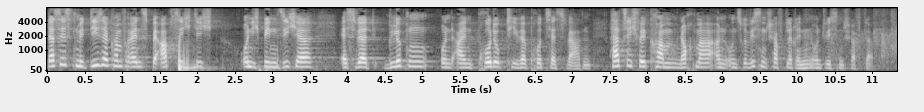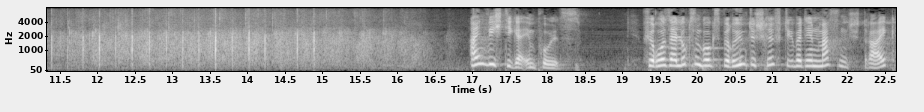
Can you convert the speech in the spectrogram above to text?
Das ist mit dieser Konferenz beabsichtigt und ich bin sicher, es wird glücken und ein produktiver Prozess werden. Herzlich willkommen nochmal an unsere Wissenschaftlerinnen und Wissenschaftler. Ein wichtiger Impuls für Rosa Luxemburgs berühmte Schrift über den Massenstreik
